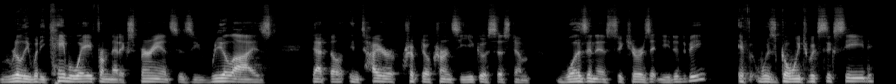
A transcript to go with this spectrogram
Really, what he came away from that experience is he realized that the entire cryptocurrency ecosystem wasn't as secure as it needed to be. If it was going to succeed,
